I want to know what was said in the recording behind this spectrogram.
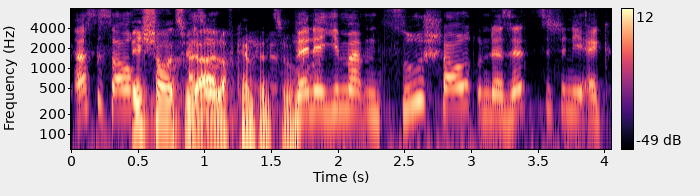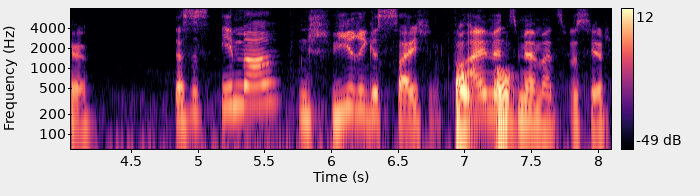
Das ist auch. ich schaue jetzt wieder also, Isle of Campin zu. Wenn ihr jemandem zuschaut und der setzt sich in die Ecke, das ist immer ein schwieriges Zeichen. Vor Oh, allem, wenn es oh. mehrmals passiert.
